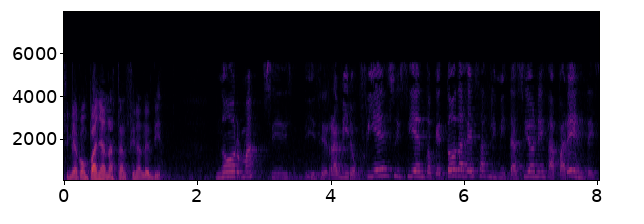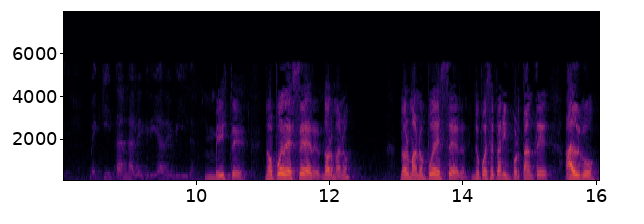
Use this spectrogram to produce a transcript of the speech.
si me acompañan hasta el final del día. Norma, sí, dice Ramiro, pienso y siento que todas esas limitaciones aparentes me quitan la alegría de vida. ¿Viste? No puede ser, Norma, ¿no? Norma, no puede ser, no puede ser tan importante algo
